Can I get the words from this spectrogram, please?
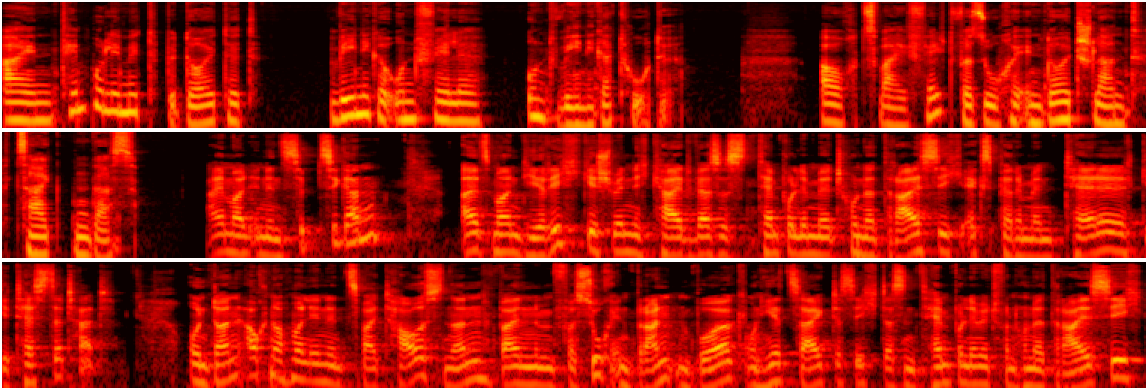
ein Tempolimit bedeutet weniger Unfälle und weniger Tote. Auch zwei Feldversuche in Deutschland zeigten das. Einmal in den 70ern, als man die Richtgeschwindigkeit versus Tempolimit 130 experimentell getestet hat. Und dann auch nochmal in den 2000ern bei einem Versuch in Brandenburg. Und hier zeigte sich, dass ein Tempolimit von 130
